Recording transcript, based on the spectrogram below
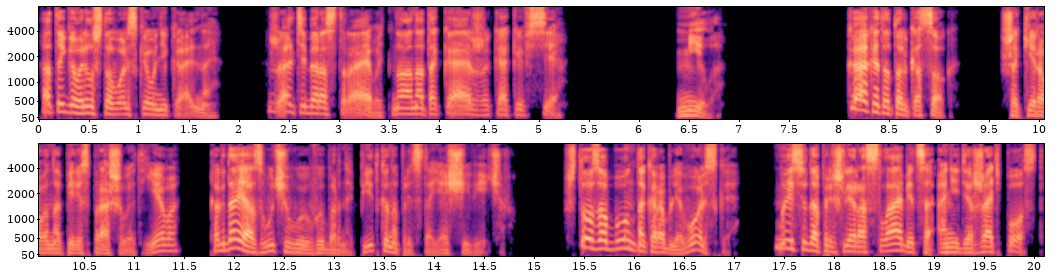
а ты говорил, что Вольская уникальная. Жаль тебя расстраивать, но она такая же, как и все». Мила. «Как это только сок?» — шокированно переспрашивает Ева, когда я озвучиваю выбор напитка на предстоящий вечер. «Что за бунт на корабле Вольская? Мы сюда пришли расслабиться, а не держать пост».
